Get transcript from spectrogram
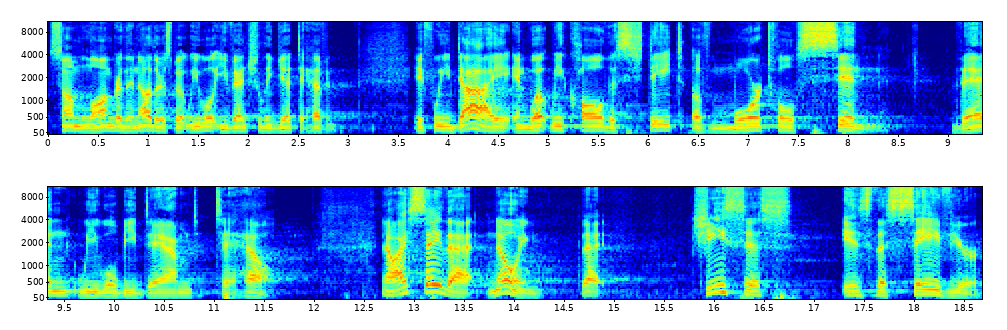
some longer than others, but we will eventually get to heaven. If we die in what we call the state of mortal sin, then we will be damned to hell. Now, I say that knowing that Jesus is the Savior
